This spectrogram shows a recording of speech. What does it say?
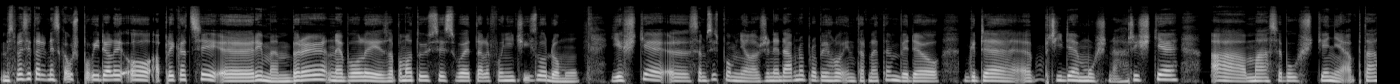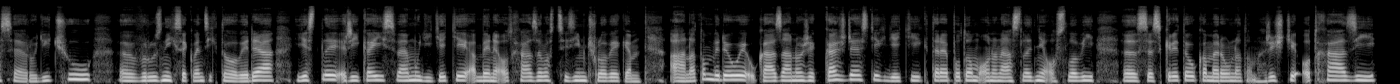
My jsme si tady dneska už povídali o aplikaci eh, Remember, neboli zapamatuj si svoje telefonní číslo domů. Ještě eh, jsem si vzpomněla, že nedávno proběhlo internetem video, kde eh, přijde muž na hřiště a má sebou štěně a ptá se rodičů v různých sekvencích toho videa, jestli říkají svému dítěti, aby neodcházelo s cizím člověkem člověkem. A na tom videu je ukázáno, že každé z těch dětí, které potom on následně osloví eh, se skrytou kamerou na tom hřišti, odchází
